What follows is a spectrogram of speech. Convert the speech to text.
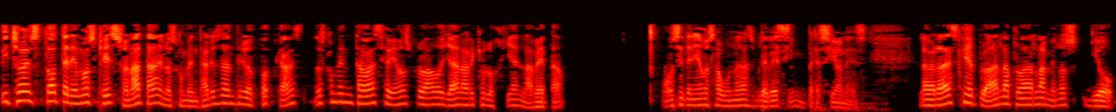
Dicho esto, tenemos que Sonata, en los comentarios del anterior podcast, nos comentaba si habíamos probado ya la arqueología en la beta o si teníamos algunas breves impresiones. La verdad es que probarla, probarla, menos yo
